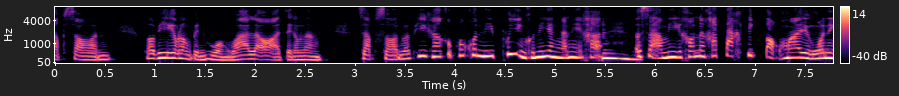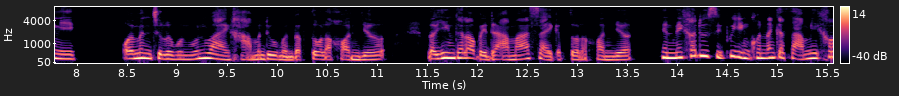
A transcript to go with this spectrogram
ซับซ้อน เพราะพี่กำลังเป็นห่วงว่าเราอาจจะกำลังซับซ้อนว่าพี่คะก็เพราะคนนี้ผู้หญิงคนนี้อย่างนั้นนี่ค่ะอืมแล้วสามีเขานะคะ ตักติ๊กตอกมาอย่างว่าอย่างนี้โอ้ยมันชุลมุนวุ่นวายค่ะ มันดูเหมือนแบบตัวละครเยอะ แล้วยิ่งถ้าเราไปดราม่าใส่กับตัวละครเยอะ เห็นไหมคะดูสิผู้หญิงคนนั้นกับสามีเขา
